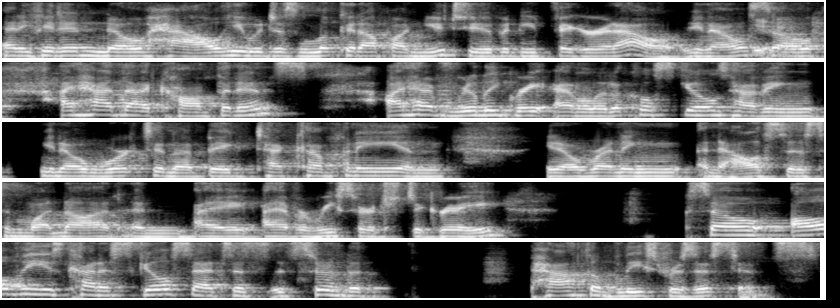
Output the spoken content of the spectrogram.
And if he didn't know how, he would just look it up on YouTube and he'd figure it out, you know? Yeah. So I had that confidence. I have really great analytical skills, having, you know, worked in a big tech company and, you know, running analysis and whatnot. And I, I have a research degree. So all these kind of skill sets, it's, it's sort of the path of least resistance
